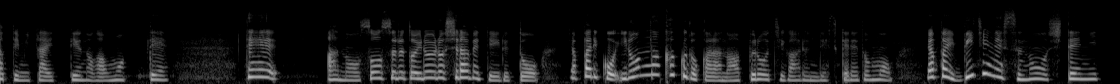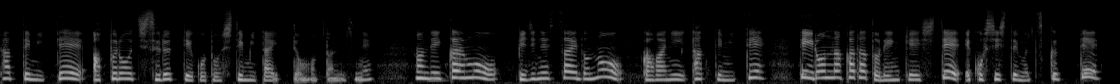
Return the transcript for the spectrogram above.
ってみたいっていうのが思ってであのそうするといろいろ調べているとやっぱりこういろんな角度からのアプローチがあるんですけれどもやっぱりビジネスの視点に立ってみてアプローチするっていうことをしてみたいって思ったんですね。なので一回もうビジネスサイドの側に立ってみてでいろんな方と連携してエコシステム作って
